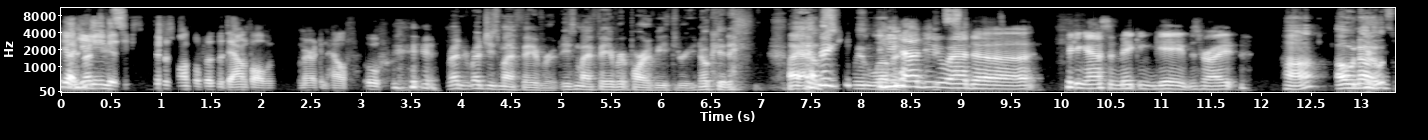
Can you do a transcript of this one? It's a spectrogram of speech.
Yeah, he, Reggie's- he's responsible for the downfall of American health. Ooh. Reg, Reggie's my favorite. He's my favorite part of E3. No kidding. I I think absolutely love he it. had you It's- at uh, kicking ass and making games, right? Huh? Oh no, it was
